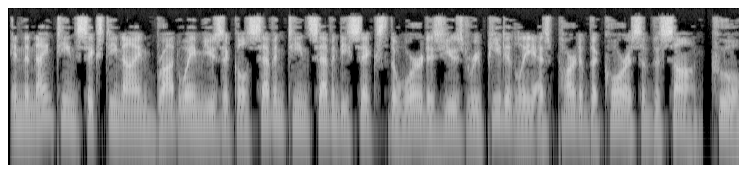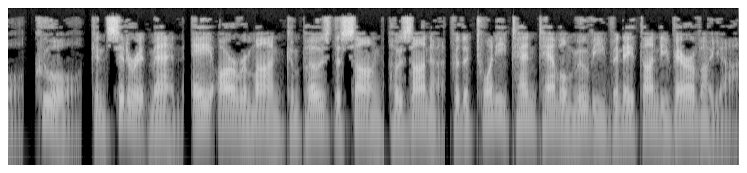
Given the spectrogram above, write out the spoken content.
In the 1969 Broadway musical 1776 the word is used repeatedly as part of the chorus of the song Cool, Cool, Considerate Men. A. R. Rahman composed the song Hosanna for the 2010 Tamil movie Vinnaithaandi Varuvaayaa.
